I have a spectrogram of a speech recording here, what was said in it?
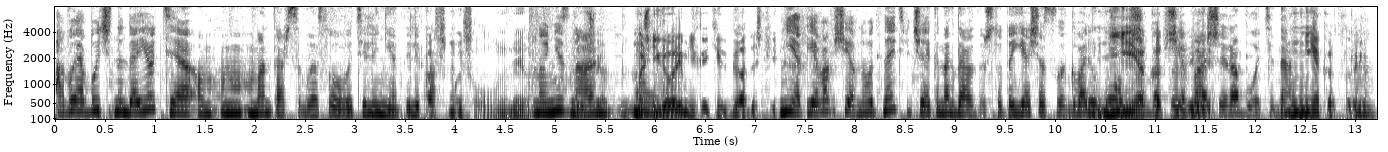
А вы обычно даете монтаж согласовывать или нет? Или А как? смысл? Нет. Ну, не знаю. Зачем? Мы же не Ну. говорим никаких гадостей. Нет, я вообще, ну вот знаете, человек иногда что-то, я сейчас говорю в общем вообще Некоторые- в вашей работе, да. Некоторые Мгм.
